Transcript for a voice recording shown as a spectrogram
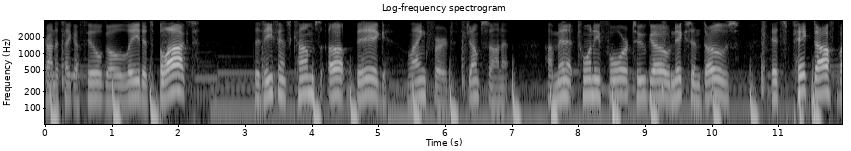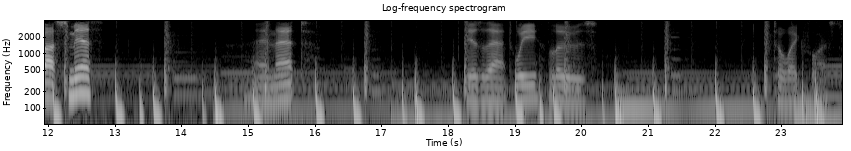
Trying to take a field goal lead. It's blocked. The defense comes up big. Langford jumps on it. A minute 24 to go. Nickson throws. It's picked off by Smith. And that is that. We lose to Wake Forest.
